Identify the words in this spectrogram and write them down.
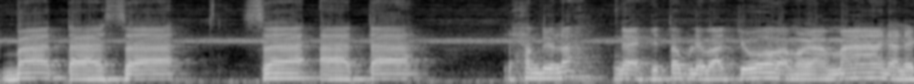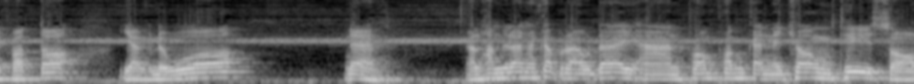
batasa Sa'ata Alhamdulillah Nah kita boleh baca ramai-ramai dalam kotak yang kedua Nah Alhamdulillah นะครับเราได้อ่านพร้อม ๆ กันในช่องที่สอง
